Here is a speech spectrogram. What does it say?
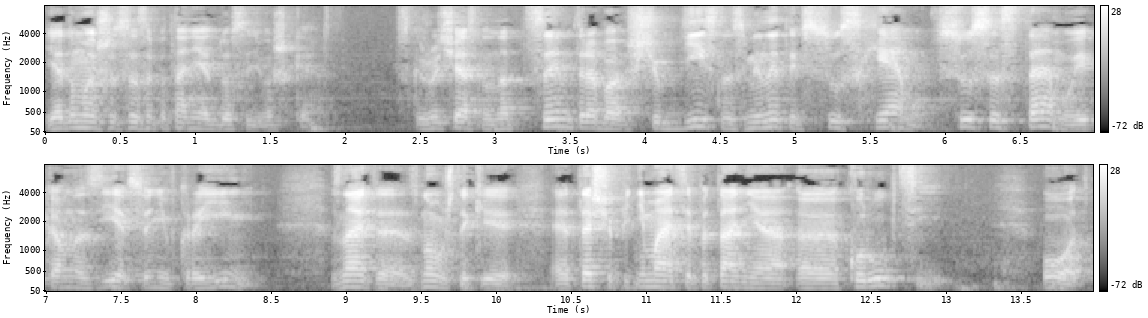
Я думаю, що це запитання є досить важке. Скажу чесно, над цим треба, щоб дійсно змінити всю схему, всю систему, яка в нас є сьогодні в країні. Знаєте, знову ж таки, е, те, що піднімається питання е, корупції, от,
